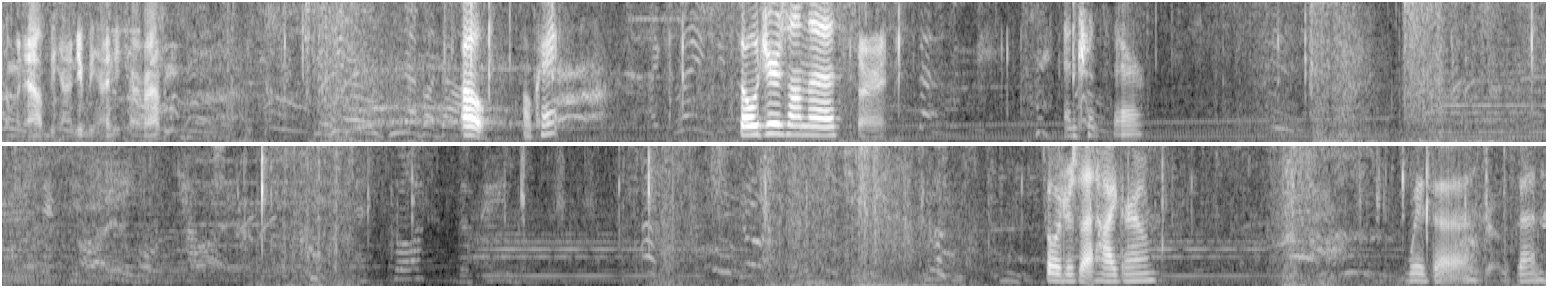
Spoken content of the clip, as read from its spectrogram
coming out behind you, behind you, turn around. oh, okay. Soldiers on the alright. entrance there. Soldiers at high ground. With uh, Zen.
